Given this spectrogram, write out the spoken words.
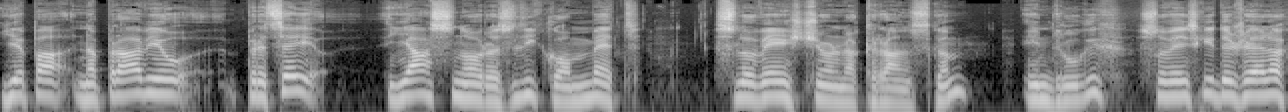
je pa napravil precej jasno razliko med slovenščino na Kranskem in drugih slovenskih deželah,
